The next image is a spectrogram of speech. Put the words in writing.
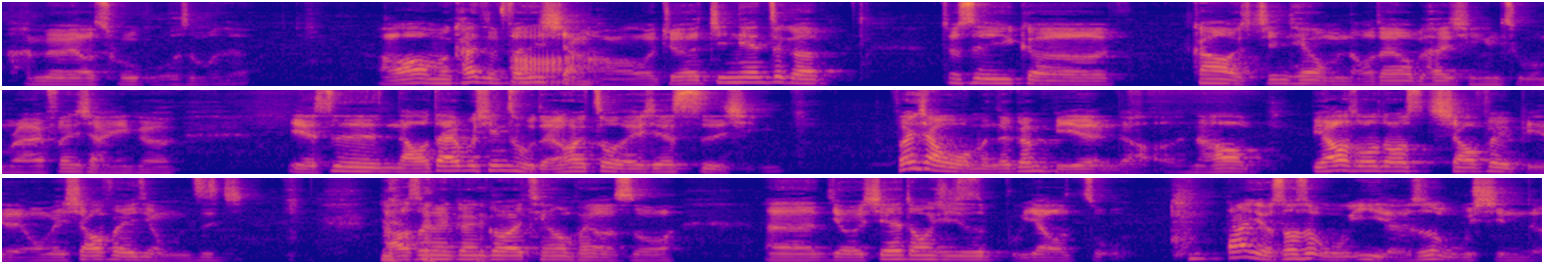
还没有要出国什么的。好，我们开始分享好了。Oh. 我觉得今天这个就是一个刚好今天我们脑袋都不太清楚，我们来分享一个也是脑袋不清楚的人会做的一些事情，分享我们的跟别人的好了。然后不要说都消费别人，我们消费一点我们自己。然后顺便跟各位听众朋友说，呃，有些东西就是不要做，当然有时候是无意的，有时候是无心的。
